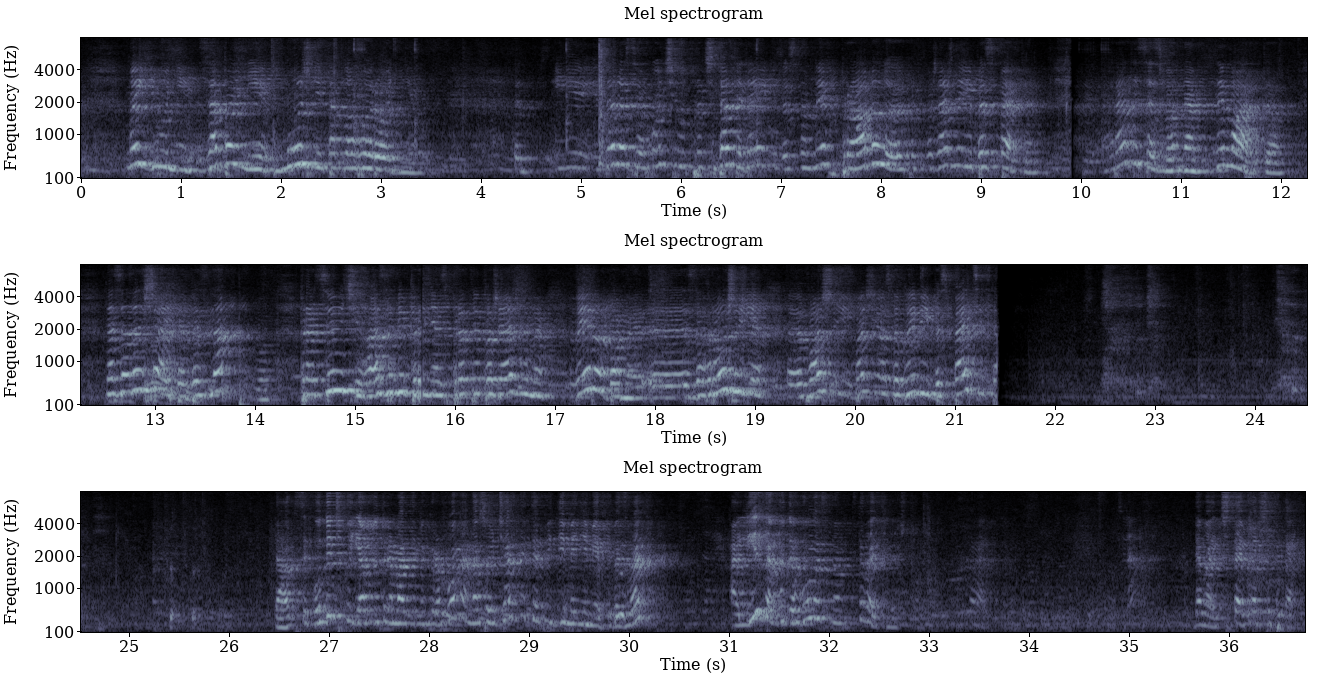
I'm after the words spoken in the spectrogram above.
Ми юні, запальні, мужні та благородні. І зараз я хочу прочитати деякі з основних правил пожежної безпеки. Гратися з вогнем не варто. Не залишайте без нагляду працюючі газові прийня з протипожежними виробами е, загрожує е, вашій, вашій особливій безпеці. Так, секундочку, я буду тримати мікрофон, а наша учасниця під іменем як тебе звати? А Ліза буде голосно. Вставай, синочку. Вставай. Давай, читай перше питання.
